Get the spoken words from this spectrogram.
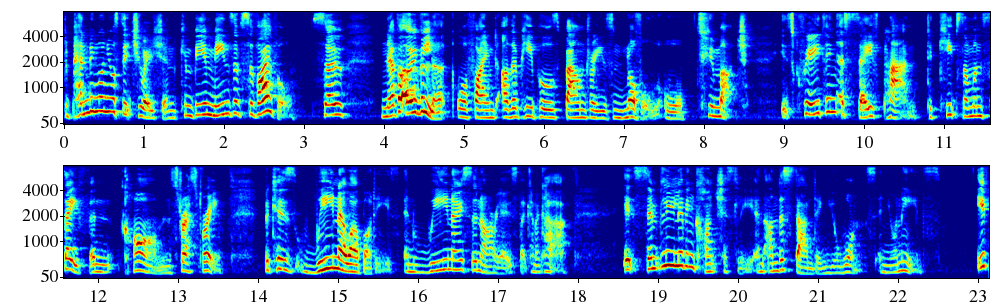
depending on your situation, can be a means of survival. So never overlook or find other people's boundaries novel or too much. It's creating a safe plan to keep someone safe and calm and stress free because we know our bodies and we know scenarios that can occur. It's simply living consciously and understanding your wants and your needs if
